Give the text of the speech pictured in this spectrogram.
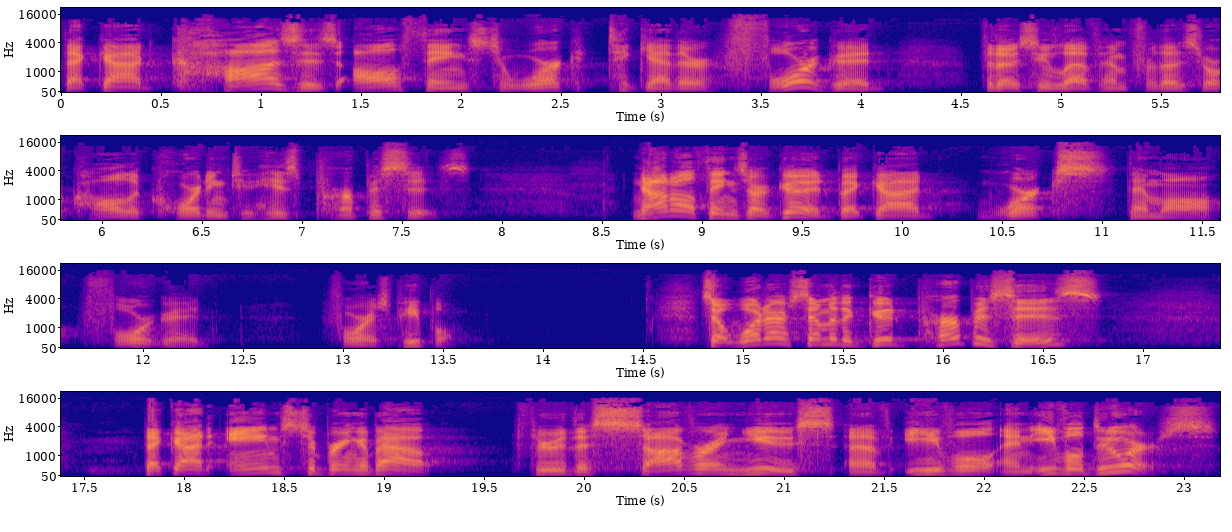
that God causes all things to work together for good for for those who love him, for those who are called according to his purposes. Not all things are good, but God works them all for good for his people. So, what are some of the good purposes that God aims to bring about through the sovereign use of evil and evildoers?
